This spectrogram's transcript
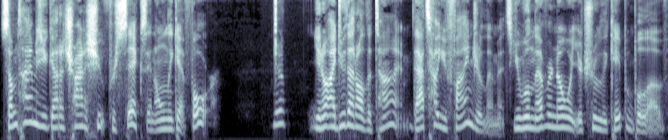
sometimes you got to try to shoot for six and only get four. Yeah. You know, I do that all the time. That's how you find your limits. You will never know what you're truly capable of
